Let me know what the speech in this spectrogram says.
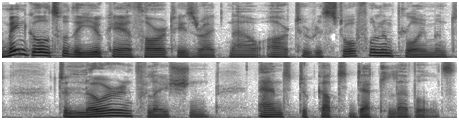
main goals for the UK authorities right now are to restore full employment, to lower inflation, and to cut debt levels.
